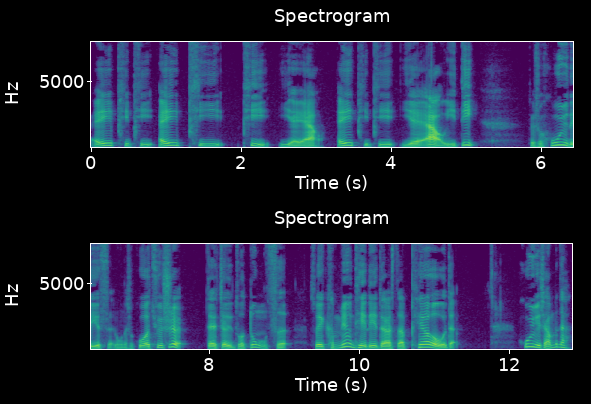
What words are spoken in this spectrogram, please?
A P P A P P E A L A P P E A L E D，就是呼吁的意思，用的是过去式，在这里做动词，所以 community leaders appealed，呼吁什么呢？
